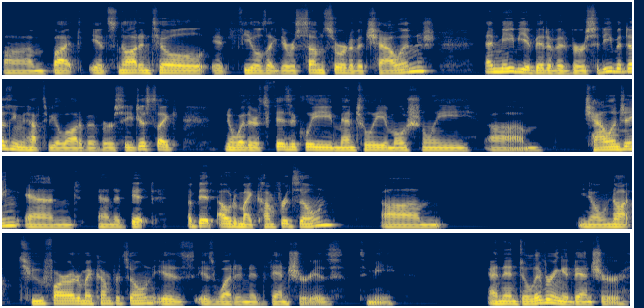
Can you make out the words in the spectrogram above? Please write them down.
um, but it's not until it feels like there was some sort of a challenge and maybe a bit of adversity, but doesn't even have to be a lot of adversity. Just like, you know, whether it's physically, mentally, emotionally um, challenging and and a bit a bit out of my comfort zone. Um, you know, not too far out of my comfort zone is is what an adventure is to me. And then delivering adventure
